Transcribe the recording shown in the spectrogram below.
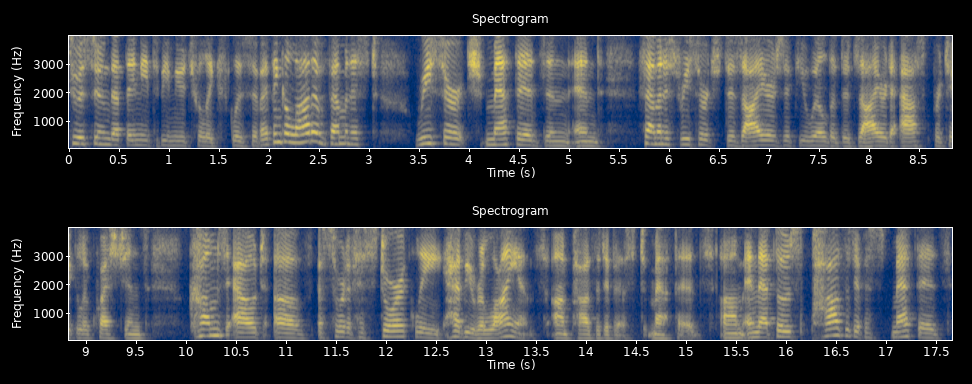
to assume that they need to be mutually exclusive. I think a lot of feminist research methods and and feminist research desires, if you will, the desire to ask particular questions, comes out of a sort of historically heavy reliance on positivist methods, um, and that those positivist methods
